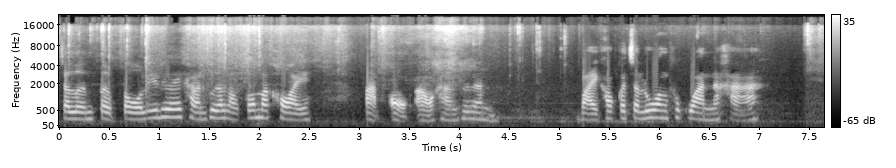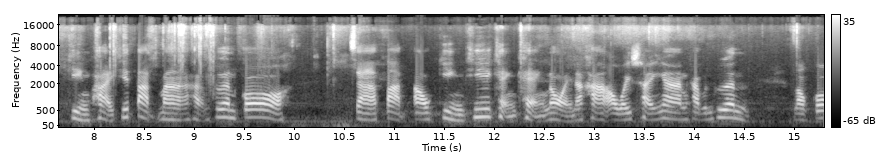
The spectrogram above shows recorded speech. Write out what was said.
เจริญเติบโตเรื่อยๆค่ะเพื่อนๆเราก็มาคอยตัดออกเอาค่ะเพื่อนใบเขาก็จะร่วงทุกวันนะคะ กิ่งไผ่ที่ตัดมาค่ะเพื่อนก็จะตัดเอากิ่งที่แข็งๆหน่อยนะคะ เอาไว้ใช้งานค่ะเพื่อนๆ เราก็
